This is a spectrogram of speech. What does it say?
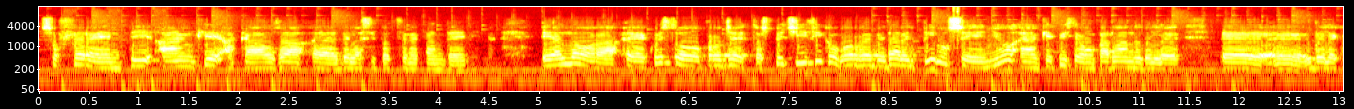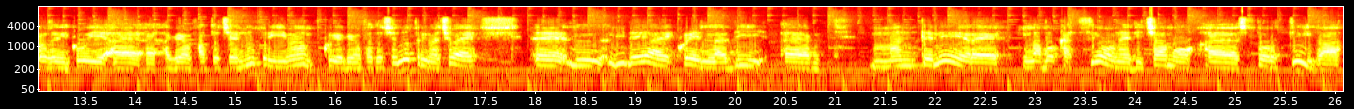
sofferenti anche a causa eh, della situazione pandemica. E allora eh, questo progetto specifico vorrebbe dare il primo segno, e anche qui stiamo parlando delle, eh, delle cose di cui eh, abbiamo fatto cenno prima, abbiamo fatto cenno prima, cioè eh, l'idea è quella di ehm, mantenere la vocazione diciamo, eh, sportiva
